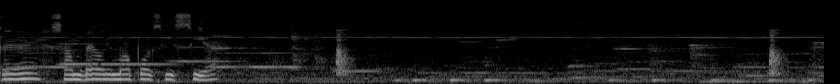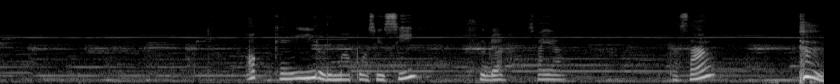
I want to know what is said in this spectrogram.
Oke, sampai 5 posisi ya. Oke, 5 posisi sudah saya pasang.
